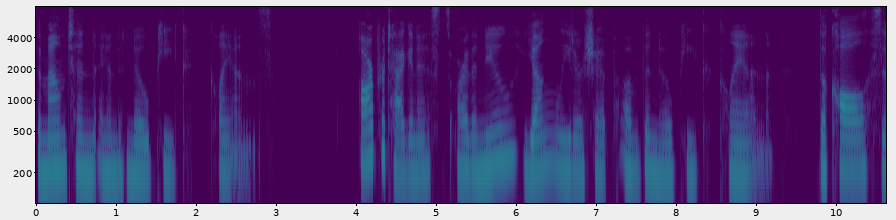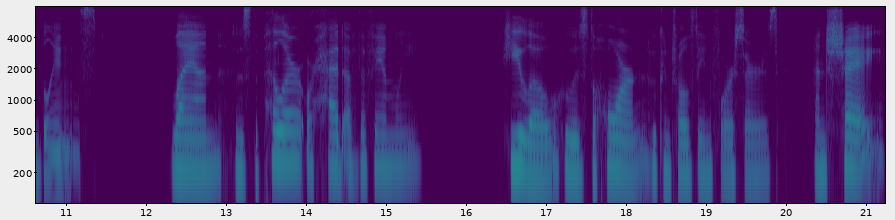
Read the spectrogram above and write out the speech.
the Mountain and No Peak clans. Our protagonists are the new young leadership of the No Peak clan, the Kaul siblings. Lan, who's the pillar or head of the family, Hilo, who is the horn who controls the enforcers, and Shae,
